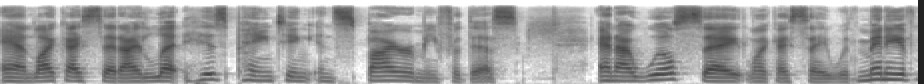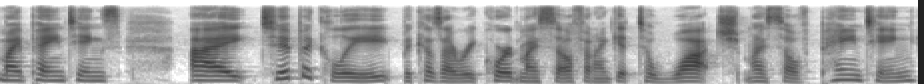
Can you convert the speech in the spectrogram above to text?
And like I said, I let his painting inspire me for this. And I will say, like I say, with many of my paintings, I typically, because I record myself and I get to watch myself painting,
